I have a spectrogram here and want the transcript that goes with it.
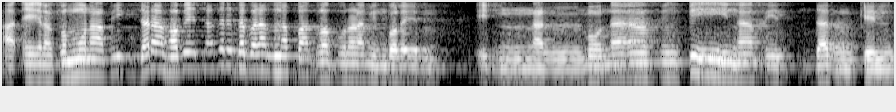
আর এরকম মুনাফিক যারা হবে, তাদের ব্যাপারে আল্লাহ পাক রব্বুল আলামিন বলেন, ইন্নাল মুনাফিকিনা ফিদ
